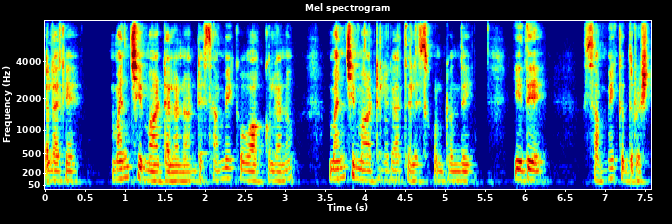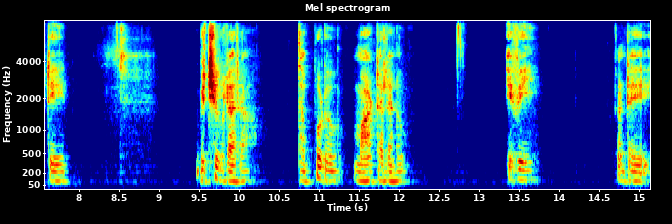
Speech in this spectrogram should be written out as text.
అలాగే మంచి మాటలను అంటే సమ్యక్ వాక్కులను మంచి మాటలుగా తెలుసుకుంటుంది. ఇదే సమ్యక్ దృష్టి. భిక్షువులారా తప్పుడు మాటలను ఇవి అంటే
